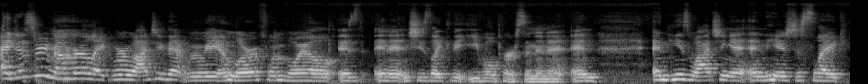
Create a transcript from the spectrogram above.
I just remember like we're watching that movie and Laura Flynn Boyle is in it and she's like the evil person in it and and he's watching it and he was just like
